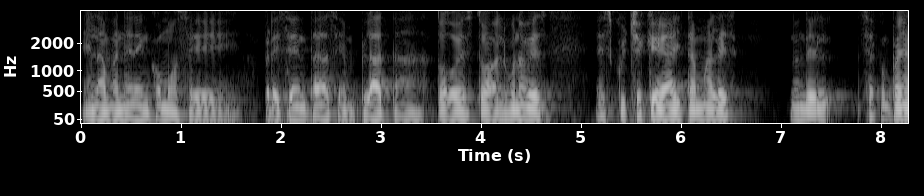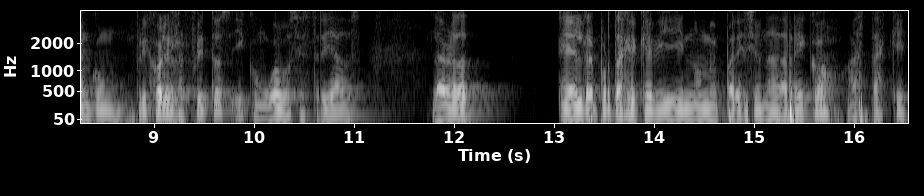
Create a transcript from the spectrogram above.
en la manera en cómo se presenta, se emplata, todo esto. Alguna vez escuché que hay tamales donde se acompañan con frijoles refritos y con huevos estrellados. La verdad, el reportaje que vi no me pareció nada rico hasta que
